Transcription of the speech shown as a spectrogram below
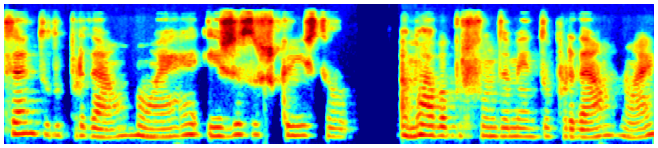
tanto do perdão, não é? E Jesus Cristo amava profundamente o perdão, não é?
